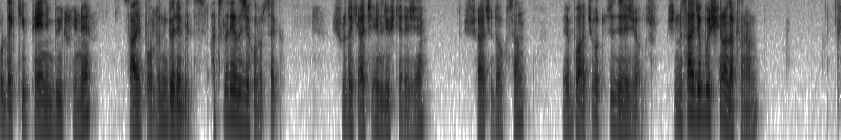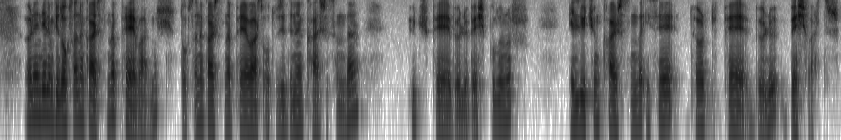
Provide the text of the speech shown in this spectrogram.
buradaki P'nin büyüklüğüne sahip olduğunu görebiliriz. Açıları yazacak olursak şuradaki açı 53 derece, şu açı 90 ve bu açı 37 derece olur. Şimdi sadece bu üçgene odaklanalım. Örneğin diyelim ki 90'ın karşısında P varmış. 90'ın karşısında P varsa 37'nin karşısında 3P bölü 5 bulunur. 53'ün karşısında ise 4P bölü 5 vardır.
